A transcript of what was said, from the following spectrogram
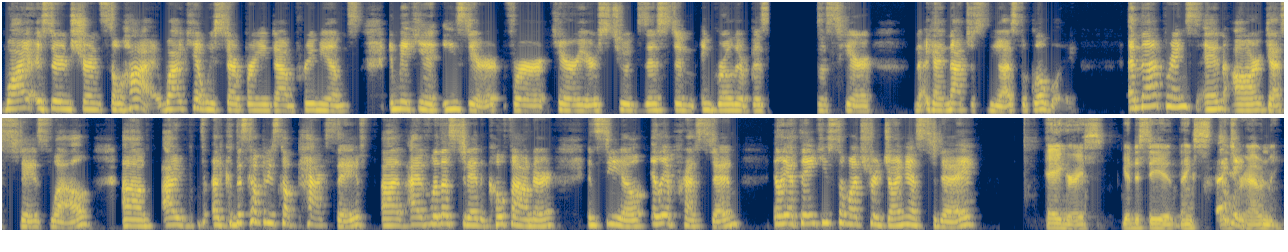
why is their insurance so high? Why can't we start bringing down premiums and making it easier for carriers to exist and, and grow their business here? Again, not just in the US, but globally. And that brings in our guest today as well. Um, I uh, this company is called Paxafe. Uh, I have with us today the co-founder and CEO Ilya Preston. Ilya, thank you so much for joining us today. Hey, Grace. Good to see you. Thanks. Thanks for having me.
